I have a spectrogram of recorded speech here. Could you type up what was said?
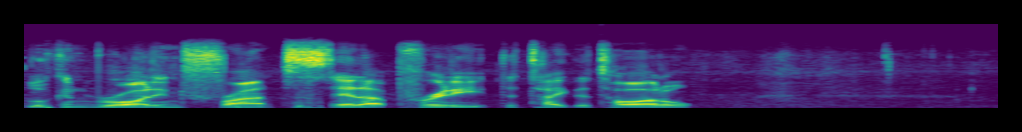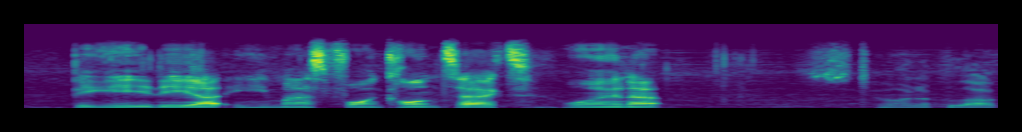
looking right in front, set up pretty to take the title. Big hit here. He must find contact. Werner Just trying to block.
